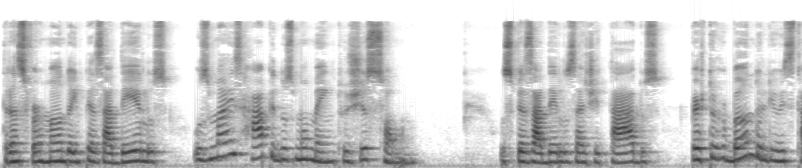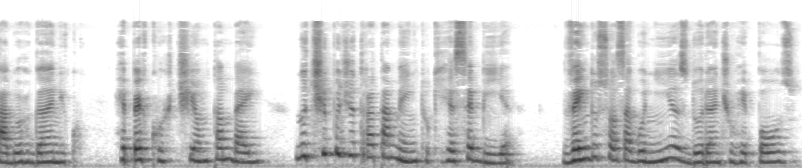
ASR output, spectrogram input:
transformando em pesadelos os mais rápidos momentos de sono. Os pesadelos agitados, perturbando-lhe o estado orgânico, repercutiam também no tipo de tratamento que recebia. Vendo suas agonias durante o repouso,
